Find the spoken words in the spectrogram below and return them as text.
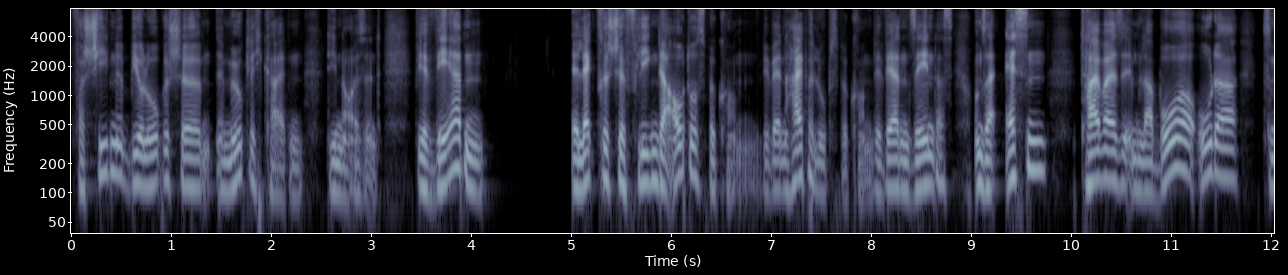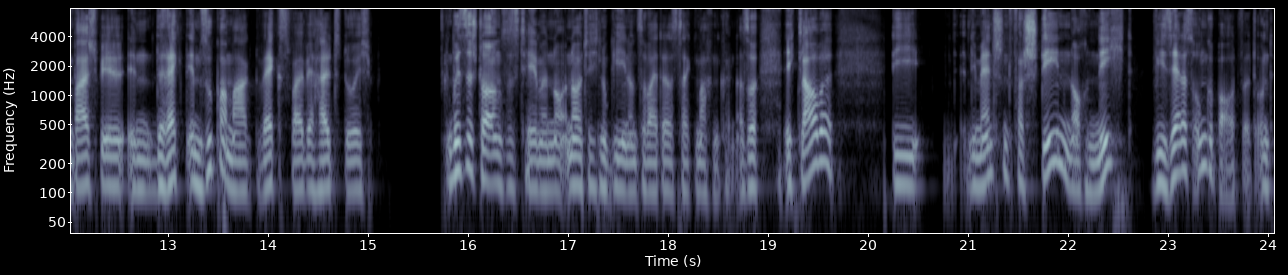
verschiedene biologische äh, Möglichkeiten, die neu sind. Wir werden elektrische fliegende Autos bekommen. Wir werden Hyperloops bekommen. Wir werden sehen, dass unser Essen teilweise im Labor oder zum Beispiel in, direkt im Supermarkt wächst, weil wir halt durch gewisse Steuerungssysteme, neue Technologien und so weiter das direkt machen können. Also ich glaube, die, die Menschen verstehen noch nicht, wie sehr das umgebaut wird. Und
